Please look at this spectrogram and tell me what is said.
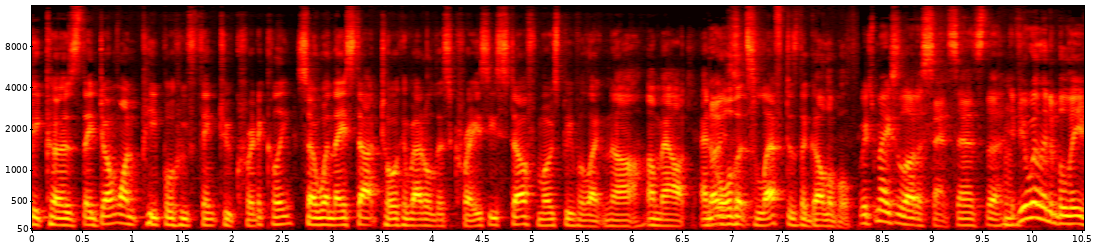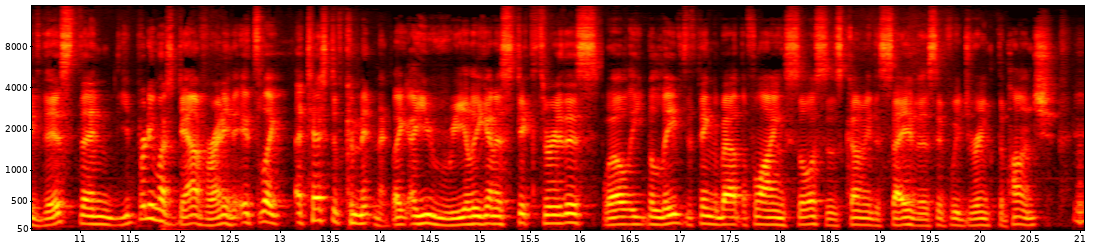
because they don't want people who think too critically. So when they start talking about all this crazy stuff, most people are like, nah, I'm out. And Those- all that's left is the gullible. Which makes a lot of sense. And it's the if you're willing to believe this, then you're pretty much down for anything. It's like a test of commitment. Like, are you really gonna stick through this? Well, he believed the thing about the flying saucers coming to save us if we drink the punch.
